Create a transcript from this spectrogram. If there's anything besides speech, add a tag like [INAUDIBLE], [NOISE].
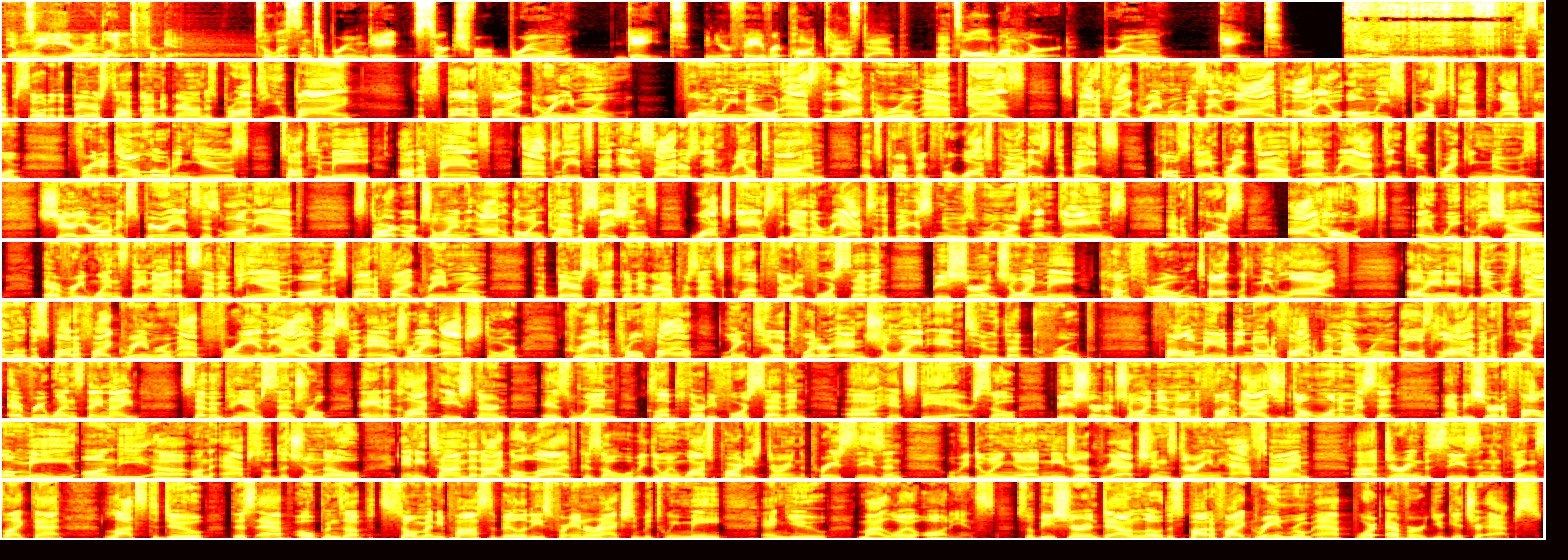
It was a year I'd like to forget. To listen to Broomgate, search for Broomgate in your favorite podcast app. That's all one word Broomgate. This episode of the Bears Talk Underground is brought to you by the Spotify Green Room. Formerly known as the Locker Room app, guys, Spotify Green Room is a live audio only sports talk platform, free to download and use. Talk to me, other fans, athletes, and insiders in real time. It's perfect for watch parties, debates, post game breakdowns, and reacting to breaking news. Share your own experiences on the app, start or join ongoing conversations, watch games together, react to the biggest news, rumors, and games, and of course, I host a weekly show every Wednesday night at 7 p.m. on the Spotify Green Room. The Bears Talk Underground presents Club 34 7. Be sure and join me. Come through and talk with me live. All you need to do is download the Spotify Green Room app free in the iOS or Android App Store. Create a profile, link to your Twitter, and join into the group. Follow me to be notified when my room goes live. And of course, every Wednesday night, 7 p.m. Central, 8 o'clock Eastern, is when Club 34 uh, 7 hits the air. So be sure to join in on the fun, guys. You don't want to miss it. And be sure to follow me on the uh, on the app so that you'll know anytime that I go live because uh, we'll be doing watch parties during the preseason. We'll be doing uh, knee jerk reactions during halftime uh, during the season and things like that. Lots to do. This app opens up so many possibilities for interaction between me and you, my loyal audience. So be sure and download the Spotify Green Room app wherever you get your apps.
